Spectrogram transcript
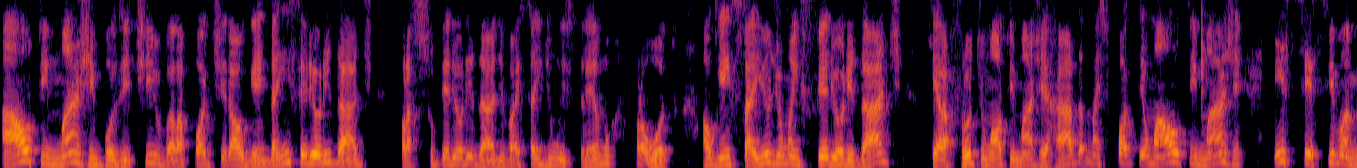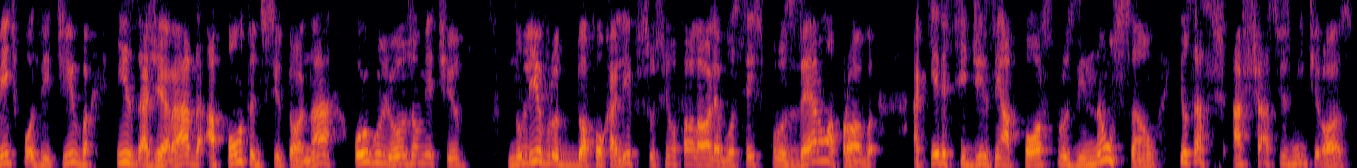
a autoimagem positiva ela pode tirar alguém da inferioridade para a superioridade, vai sair de um extremo para o outro. Alguém saiu de uma inferioridade que era fruto de uma autoimagem errada, mas pode ter uma autoimagem excessivamente positiva, exagerada, a ponto de se tornar orgulhoso ou metido. No livro do Apocalipse, o Senhor fala, olha, vocês puseram a prova, aqueles se dizem apóstolos e não são, e os achastes mentirosos.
